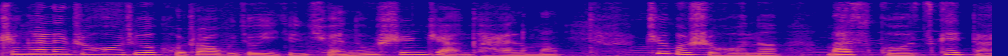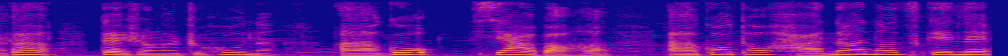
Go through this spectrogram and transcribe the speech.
撑开了之后，这个口罩不就已经全都伸展开了吗？这个时候呢，マスクをつけたら戴上了之后呢，顎下巴哈，顎と鼻の付け根，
